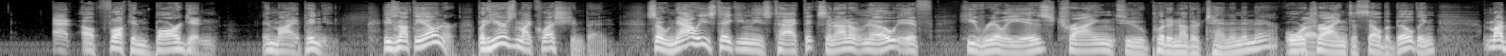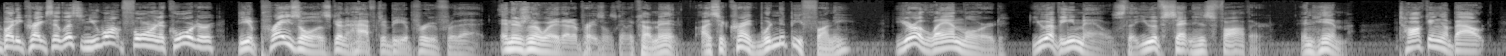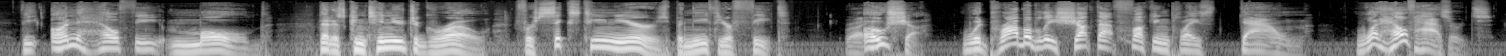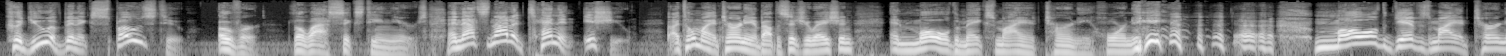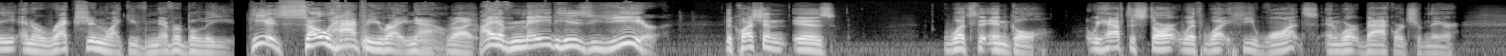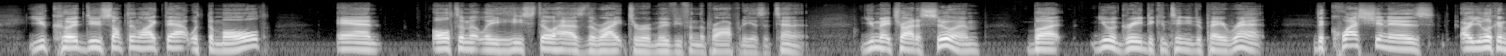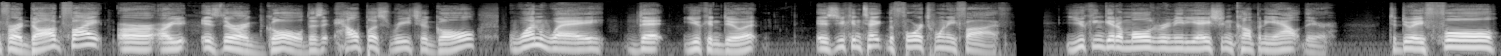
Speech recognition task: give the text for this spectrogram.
at a fucking bargain, in my opinion. He's not the owner. But here's my question, Ben. So now he's taking these tactics, and I don't know if he really is trying to put another tenant in there or Right. trying to sell the building. My buddy Craig said, Listen, you want four and a quarter, the appraisal is going to have to be approved for that. And there's no way that appraisal is going to come in. I said, Craig, wouldn't it be funny? You're a landlord. You have emails that you have sent his father and him talking about the unhealthy mold that has continued to grow for 16 years beneath your feet. Right. OSHA would probably shut that fucking place down. What health hazards could you have been exposed to over the last 16 years? And that's not a tenant issue. I told my attorney about the situation, and mold makes my attorney horny. mold gives my attorney an erection like you've never believed. He is so happy right now. Right. I have made his year. the question is what's the end goal? We have to start with what he wants and work backwards from there. You could do something like that with the mold, and ultimately, he still has the right to remove you from the property as a tenant. You may try to sue him, but you agreed to continue to pay rent. The question is, are you looking for a dog fight or are you is there a goal? Does it help us reach a goal? One way that you can do it is you can take the 425. You can get a mold remediation company out there to do a full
